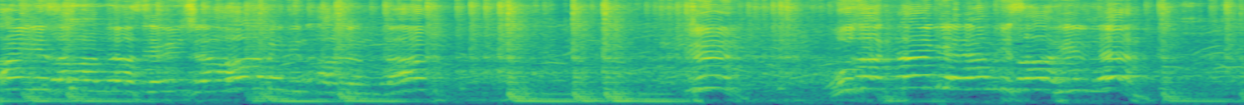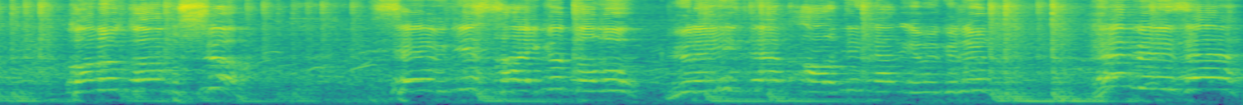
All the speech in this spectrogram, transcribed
Aynı zamanda Sevinçli Ahmet'in adından misafirler Konu komşu Sevgi saygı dolu yüreğinden Aldinler İmgül'ün Hepinize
